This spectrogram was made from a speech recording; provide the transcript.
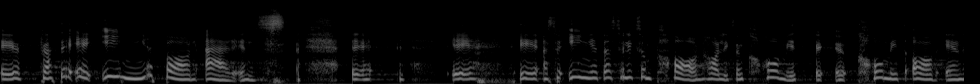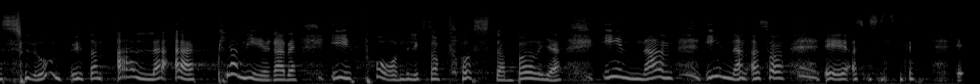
eh, för att det är inget barn är en eh, eh, alltså inget alltså liksom plan har liksom kommit, eh, eh, kommit av en slump utan alla är planerade ifrån liksom första början. Innan, innan alltså, eh, alltså eh,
